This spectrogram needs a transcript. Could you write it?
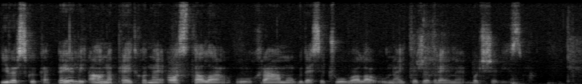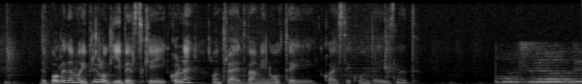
Iverskoj kapeli, a ona prethodna je ostala u hramu gde se čuvala u najteže vreme bolševizma. Da pogledamo i prilog Iverske ikone, on traje dva minuta i koja je sekunda iznad. vašim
